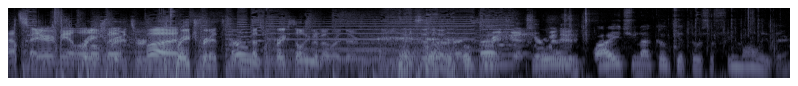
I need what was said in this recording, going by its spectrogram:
That scared me a Spray little bit. transfer. But Spray transfer. Oh. That's what Greg's talking about right there. It's a Go back. great transfer, dude. Why did you not go get those? a free molly there?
